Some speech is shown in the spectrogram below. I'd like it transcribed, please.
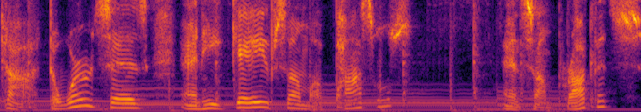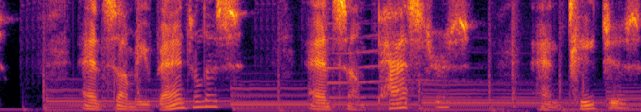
God. The word says, and he gave some apostles and some prophets and some evangelists and some pastors and teachers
